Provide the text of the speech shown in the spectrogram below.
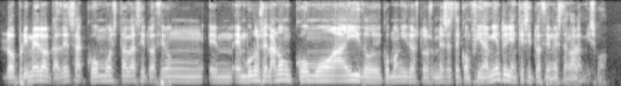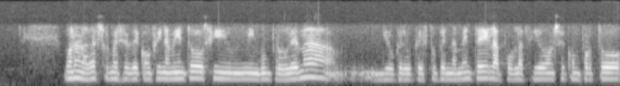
lo primero, alcaldesa, ¿cómo está la situación en, en Muros de Nalón? ¿Cómo ha ido, cómo han ido estos meses de confinamiento y en qué situación están ahora mismo? Bueno, nada, esos meses de confinamiento sin ningún problema. Yo creo que estupendamente. La población se comportó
